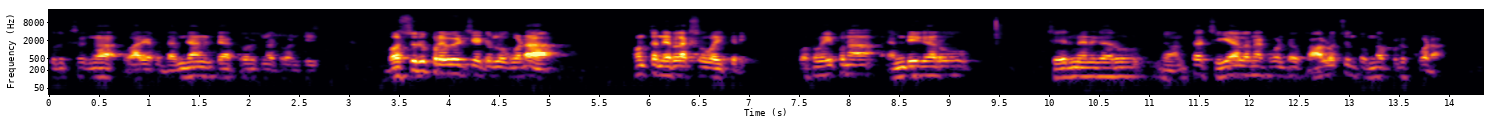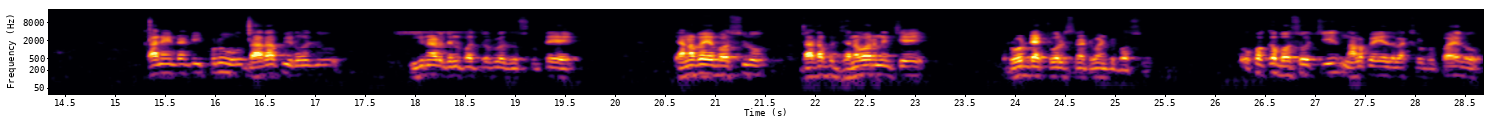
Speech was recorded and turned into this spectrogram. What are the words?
సురక్షితంగా వారి యొక్క గమ్యానికి చేర్చవలసినటువంటి బస్సులు ప్రైవేట్ చేయడంలో కూడా కొంత నిర్లక్ష్య వైఖరి. ఒకవైపున ఎండీ గారు చైర్మన్ గారు మేమంతా చేయాలన్నటువంటి ఒక ఆలోచనతో ఉన్నప్పటికి కూడా. కానీ ఏంటంటే ఇప్పుడు దాదాపు ఈరోజు ఈనాడు దినపత్రికలో చూసుకుంటే ఎనభై బస్సులు దాదాపు జనవరి నుంచే రోడ్డు ఎక్కవలసినటువంటి బస్సులు. ఒక్కొక్క బస్సు వచ్చి నలభై ఐదు లక్షల రూపాయలు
